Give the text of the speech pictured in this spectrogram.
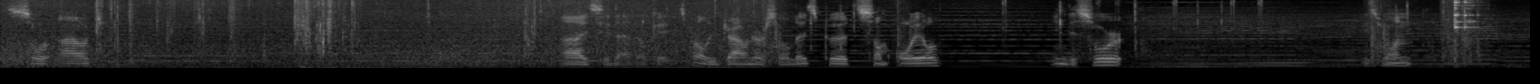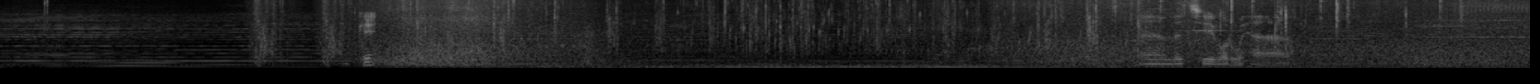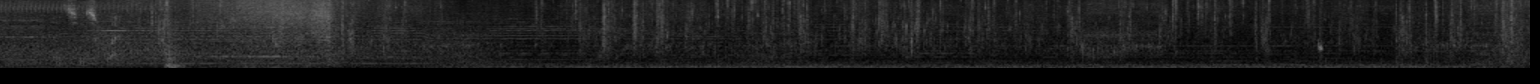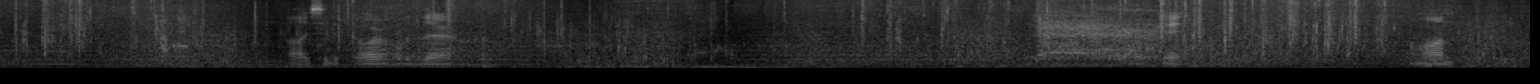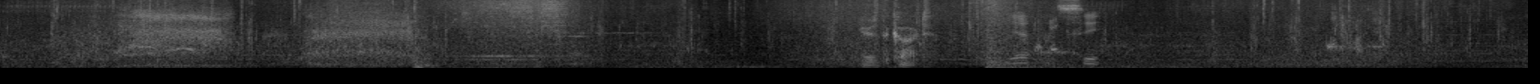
Sort out I see that. Okay, it's probably drowner, so let's put some oil in the sword. See the car over there. Okay. Come on. Here's the cart. Yeah, let's see.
